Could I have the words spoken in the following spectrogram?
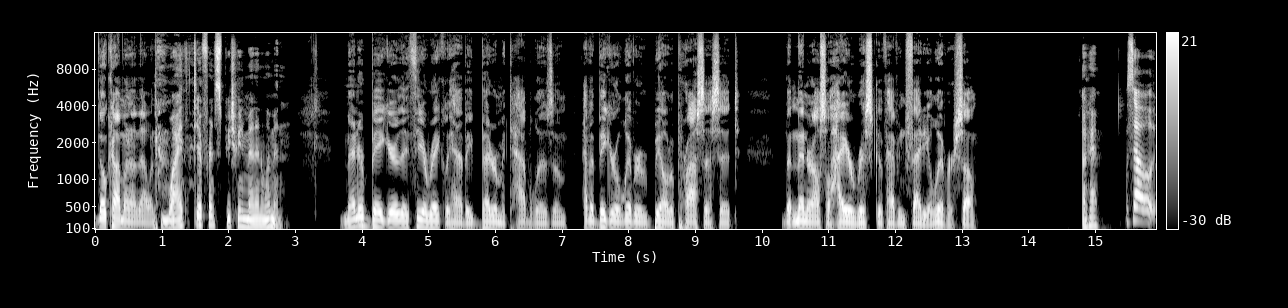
no comment on that one. Why the difference between men and women? Men are bigger. They theoretically have a better metabolism, have a bigger liver to be able to process it. But men are also higher risk of having fatty liver. So Okay. So,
